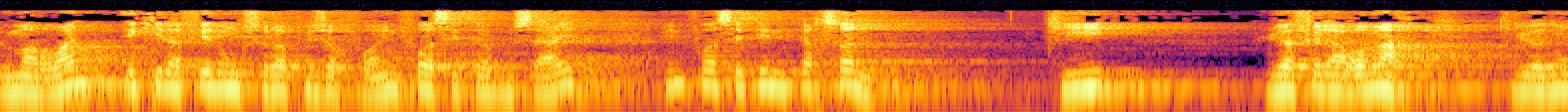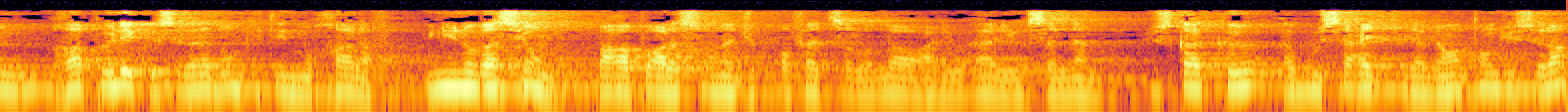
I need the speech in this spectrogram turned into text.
de Marwan et qu'il a fait donc cela plusieurs fois. Une fois c'était Abu Sa'id, une fois c'était une personne qui lui a fait la remarque, qui lui a donc rappelé que cela donc était une mukhalaf, une innovation par rapport à la sunna du prophète sallallahu alayhi wa sallam. Jusqu'à que Abu Sa'id, qui avait entendu cela,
